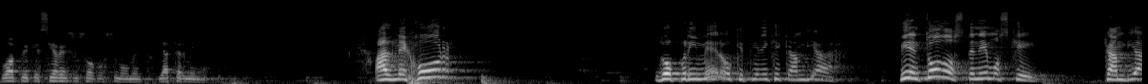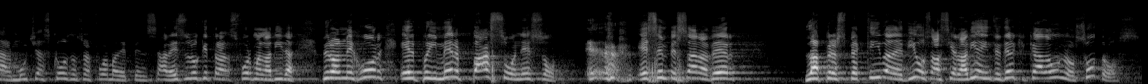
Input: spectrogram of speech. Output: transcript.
voy a pedir que cierren sus ojos un momento. Ya terminé. Al mejor lo primero que tiene que cambiar. Miren, todos tenemos que cambiar muchas cosas, nuestra forma de pensar. Eso es lo que transforma la vida. Pero a lo mejor el primer paso en eso es empezar a ver la perspectiva de Dios hacia la vida y entender que cada uno de nosotros,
